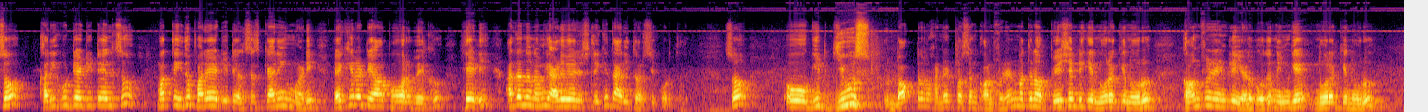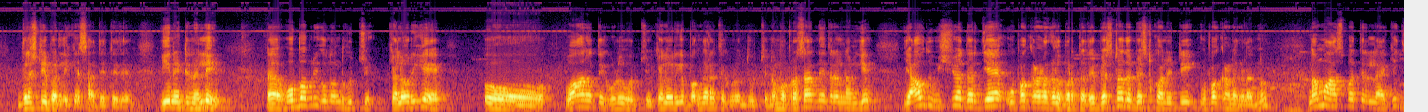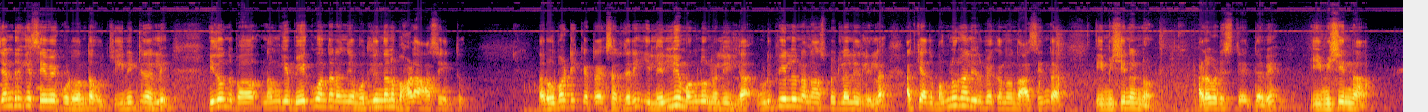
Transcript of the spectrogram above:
ಸೊ ಕರಿಗುಡ್ಡೆ ಡೀಟೇಲ್ಸು ಮತ್ತು ಇದು ಪರೆಯ ಡೀಟೇಲ್ಸ್ ಸ್ಕ್ಯಾನಿಂಗ್ ಮಾಡಿ ಅಕ್ಯುರೇಟ್ ಯಾವ ಪವರ್ ಬೇಕು ಹೇಳಿ ಅದನ್ನು ನಮಗೆ ಅಳವಡಿಸಲಿಕ್ಕೆ ದಾರಿ ತೋರಿಸಿ ಕೊಡ್ತದೆ. So it gives doctor hundred percent confident ಮತ್ತು ನಾವು ಪೇಷಂಟಿಗೆ ನೂರಕ್ಕೆ ನೂರು ಕಾನ್ಫಿಡೆಂಟ್ಲಿ ಹೇಳ್ಬೋದು. ನಿಮಗೆ ನೂರಕ್ಕೆ ನೂರು ದೃಷ್ಟಿ ಬರಲಿಕ್ಕೆ ಸಾಧ್ಯತೆ ಇದೆ. ಈ ನಿಟ್ಟಿನಲ್ಲಿ ಒಬ್ಬೊಬ್ಬರಿಗೆ ಒಂದೊಂದು ಹುಚ್ಚು, ಕೆಲವರಿಗೆ ವಾಹನತೆಗಳು ಹುಚ್ಚು, ಕೆಲವರಿಗೆ ಬಂಗಾರ ಒಂದು ಹುಚ್ಚು. ನಮ್ಮ ಪ್ರಸಾದ್ ನೇತ್ರದಲ್ಲಿ ನಮಗೆ ಯಾವುದು ವಿಶ್ವ ದರ್ಜೆ ಉಪಕರಣಗಳು ಬರ್ತದೆ best of the best quality ಉಪಕರಣಗಳನ್ನು ನಮ್ಮ ಆಸ್ಪತ್ರೆಯಲ್ಲಿ ಹಾಕಿ ಜನರಿಗೆ ಸೇವೆ ಕೊಡುವಂಥ ಹುಚ್ಚು. ಈ ನಿಟ್ಟಿನಲ್ಲಿ ಇದೊಂದು ಬ, ನಮಗೆ ಬೇಕು ಅಂತ ನನಗೆ ಮೊದಲಿಂದನೂ ಬಹಳ ಆಸೆ ಇತ್ತು. ರೋಬೋಟಿಕ್ ಕೆಟ್ರಾಕ್ ಸರ್ಜರಿ ಇಲ್ಲೆಲ್ಲಿ ಮಂಗಳೂರಿನಲ್ಲಿ ಇಲ್ಲ, ಉಡುಪಿಯಲ್ಲೂ ನನ್ನ ಹಾಸ್ಪಿಟ್ಲಲ್ಲಿ ಇರಲಿಲ್ಲ. ಅದಕ್ಕೆ ಅದು ಮಂಗಳೂರಿನಲ್ಲಿ ಇರಬೇಕನ್ನೋ ಒಂದು ಆಸೆಯಿಂದ ಈ ಮಿಷಿನನ್ನು ಅಳವಡಿಸ್ತಾ ಇದ್ದೇವೆ. ಈ ಮಿಷಿನ್ನ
